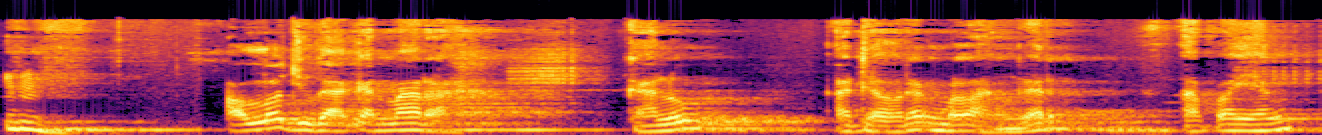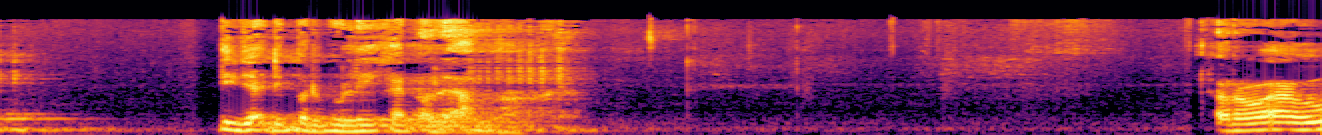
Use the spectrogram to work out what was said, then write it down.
Allah juga akan marah kalau ada orang melanggar apa yang tidak diperbolehkan oleh Allah. Rawahu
